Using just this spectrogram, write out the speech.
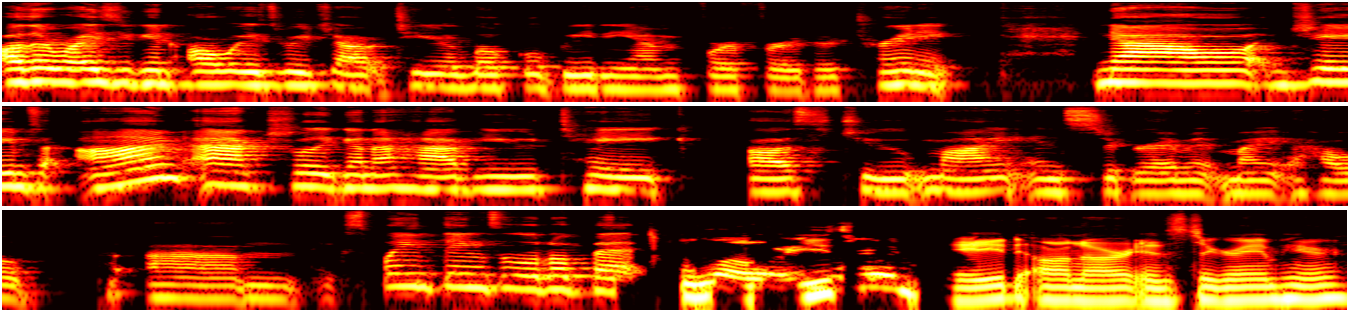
Otherwise, you can always reach out to your local BDM for further training. Now, James, I'm actually going to have you take us to my Instagram. It might help um, explain things a little bit. Whoa, are you throwing shade on our Instagram here?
